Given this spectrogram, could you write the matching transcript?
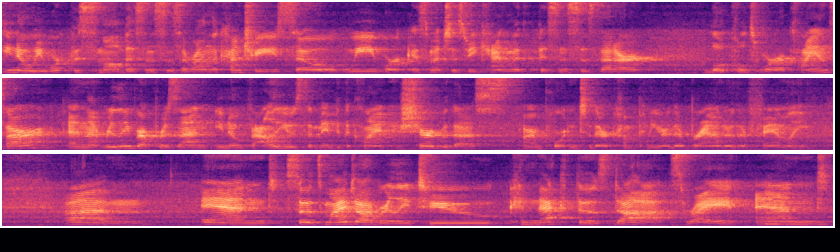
you know, we work with small businesses around the country, so we work as much as we can with businesses that are local to where our clients are and that really represent you know values that maybe the client has shared with us are important to their company or their brand or their family. Um, and so it's my job really to connect those dots right and mm-hmm.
